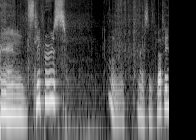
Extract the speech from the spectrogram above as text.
and slippers Hmm, nice and fluffy.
